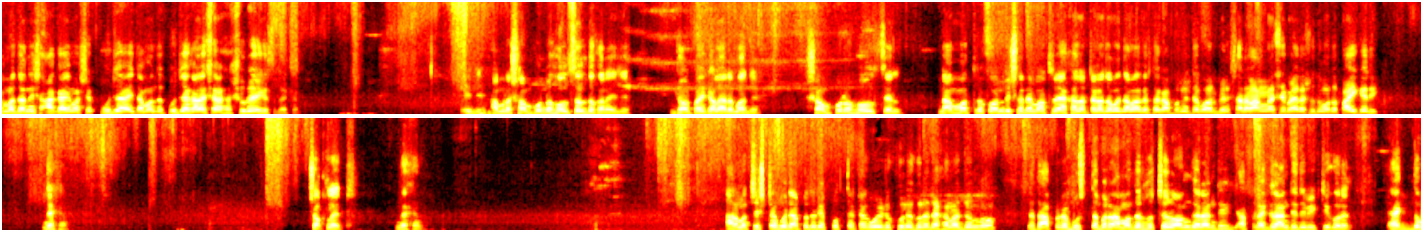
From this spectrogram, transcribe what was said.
আমরা জানি আগামী মাসে পূজা, এই যে আমাদের পূজা কালেকশন আসা শুরু হয়ে গেছে, দেখেন। এই যে, আমরা সম্পূর্ণ হোলসেল দোকান, এই যে, জলপাই কালারের মাঝে। সম্পূর্ণ হোলসেল নামমাত্র কন্ডিশনে মাত্র এক হাজার টাকা জমা আমার কাছে কাপড় নিতে পারবেন। সারা বাংলাদেশে বাইরে শুধুমাত্র পাইকারি। দেখেন। চকলেট, দেখেন। আর আমরা চেষ্টা করি আপনাদেরকে প্রত্যেকটা একটু খুলে খুলে দেখানোর জন্য, যাতে আপনারা বুঝতে পারেন আমাদের হচ্ছে রং গ্যারান্টি আপনারা গ্যারান্টি দিয়ে বিক্রি করেন। একদম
